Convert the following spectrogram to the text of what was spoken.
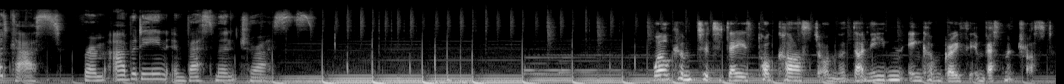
podcast from Aberdeen Investment Trusts. Welcome to today's podcast on the Dunedin Income Growth Investment Trust.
